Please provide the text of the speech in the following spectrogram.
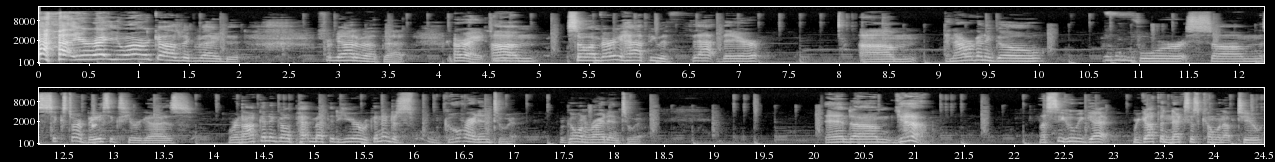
You're right, you are a cosmic magnet. Forgot about that. All right, um, so I'm very happy with that there. Um, and now we're gonna go for some six-star basics here, guys. We're not gonna go pet method here. We're gonna just go right into it. We're going right into it. And um, yeah, let's see who we get. We got the Nexus coming up too,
